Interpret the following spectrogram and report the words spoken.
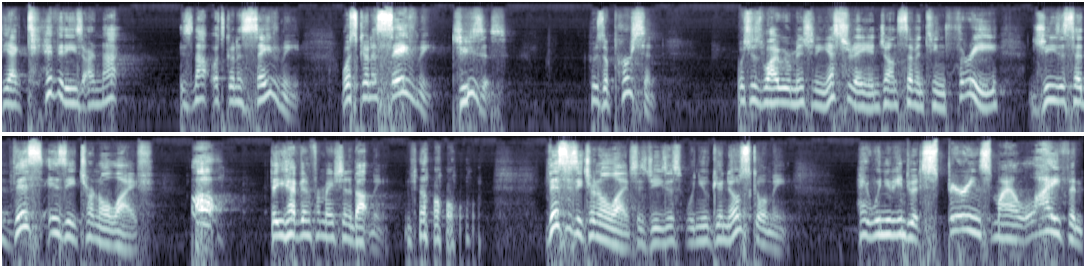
the activities are not, is not what's going to save me. What's going to save me? Jesus, who's a person. Which is why we were mentioning yesterday in John 17, 3, Jesus said, this is eternal life. Oh, that you have information about me. No. This is eternal life, says Jesus, when you ginosko me. Hey, when you begin to experience my life and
